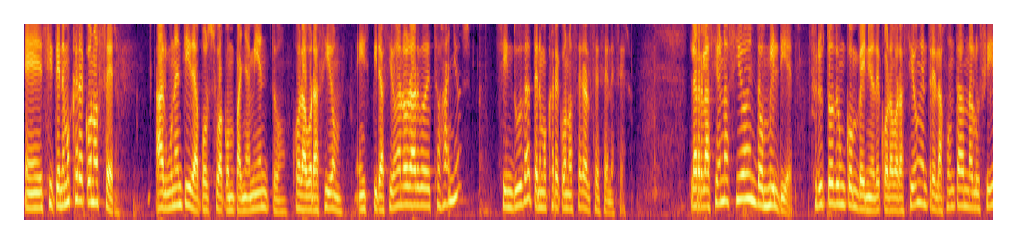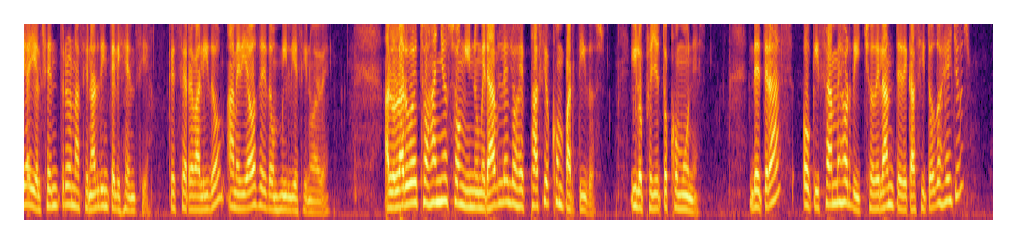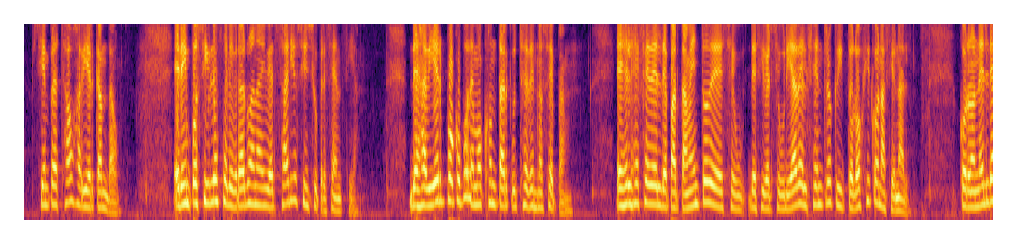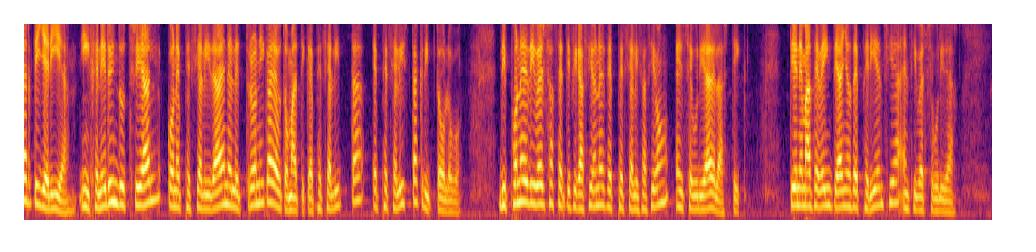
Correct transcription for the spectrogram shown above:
Eh, si tenemos que reconocer a alguna entidad por su acompañamiento, colaboración e inspiración a lo largo de estos años, sin duda tenemos que reconocer al CCNCER. La relación nació en 2010, fruto de un convenio de colaboración entre la Junta de Andalucía y el Centro Nacional de Inteligencia, que se revalidó a mediados de 2019. A lo largo de estos años son innumerables los espacios compartidos y los proyectos comunes. Detrás, o quizás mejor dicho, delante de casi todos ellos, siempre ha estado Javier Candao. Era imposible celebrar un aniversario sin su presencia. De Javier poco podemos contar que ustedes no sepan. Es el jefe del Departamento de, Ciberseguridad del Centro Criptológico Nacional. Coronel de Artillería, ingeniero industrial con especialidad en electrónica y automática, especialista, especialista criptólogo. Dispone de diversas certificaciones de especialización en seguridad de las TIC. Tiene más de 20 años de experiencia en ciberseguridad.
